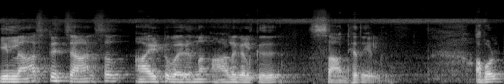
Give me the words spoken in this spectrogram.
ഈ ലാസ്റ്റ് ചാൻസ് ആയിട്ട് വരുന്ന ആളുകൾക്ക് സാധ്യതയുള്ളൂ. അപ്പോൾ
